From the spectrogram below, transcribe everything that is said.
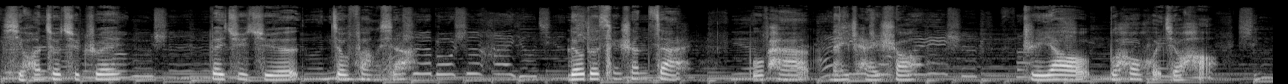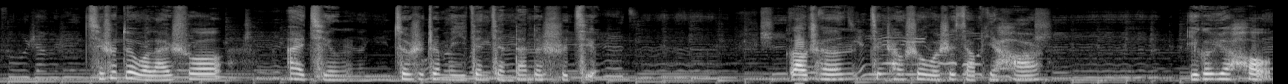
喜欢就去追，被拒绝就放下，留得青山在，不怕没柴烧，只要不后悔就好。其实对我来说，爱情就是这么一件简单的事情。老陈经常说我是小屁孩儿。一个月后，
